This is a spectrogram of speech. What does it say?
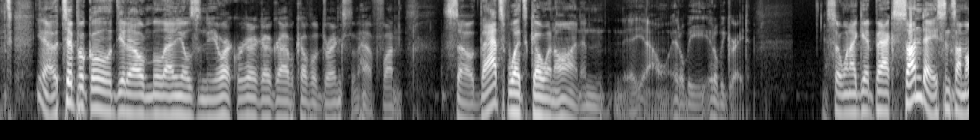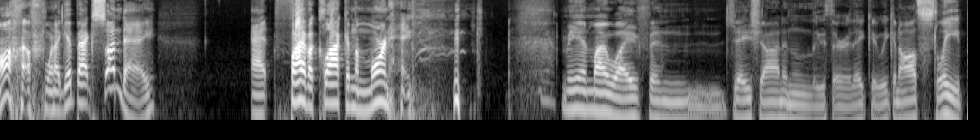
you know, typical you know millennials in New York. We're gonna go grab a couple of drinks and have fun. So that's what's going on, and you know, it'll be it'll be great. So when I get back Sunday, since I'm off, when I get back Sunday at five o'clock in the morning, me and my wife and Jay Sean and Luther, they could we can all sleep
